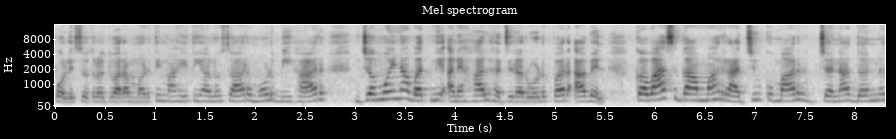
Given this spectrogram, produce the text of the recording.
પોલીસ સૂત્રો દ્વારા મળતી માહિતી અનુસાર મૂળ બિહાર, જમોઈના વતની અને હાલ હજીરા રોડ પર આવેલ કવાસ ગામમાં રાજીવકુમાર જનાદન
